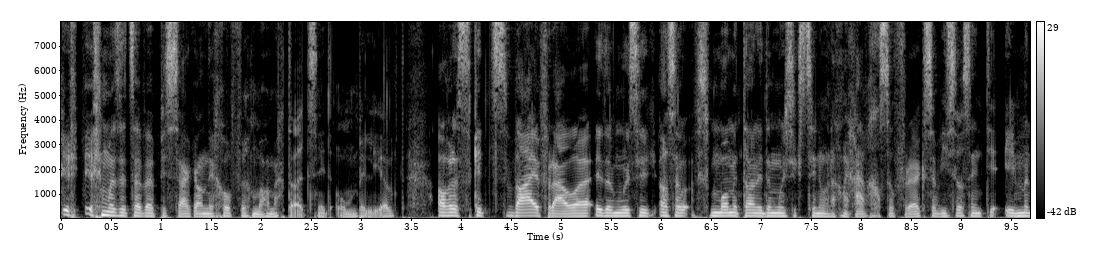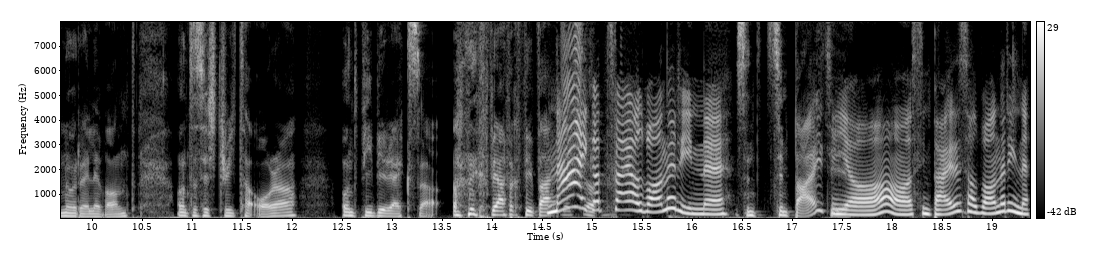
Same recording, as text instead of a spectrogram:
ich, ich muss jetzt eben etwas sagen und ich hoffe, ich mache mich da jetzt nicht unbeliebt. Aber es gibt zwei Frauen in der Musik, also momentan in der Musikszene, wo ich mich einfach so frage, so, wieso sind die immer noch relevant? Und das ist Rita Ora und Bibi Rexa. Ich bin einfach bei beiden Nein, so, gerade zwei Albanerinnen. sind, sind beide? Ja, sind beides Albanerinnen.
